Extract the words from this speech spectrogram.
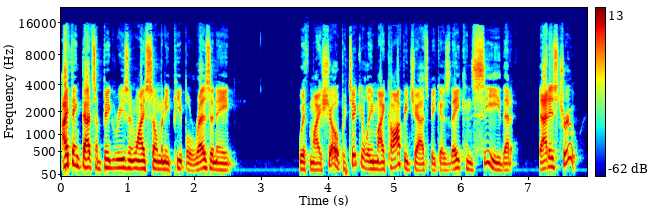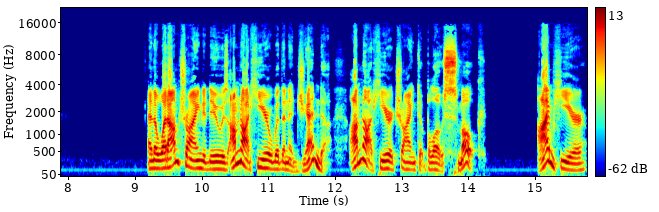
I think that's a big reason why so many people resonate with my show, particularly my coffee chats, because they can see that that is true. And that what I'm trying to do is I'm not here with an agenda. I'm not here trying to blow smoke. I'm here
